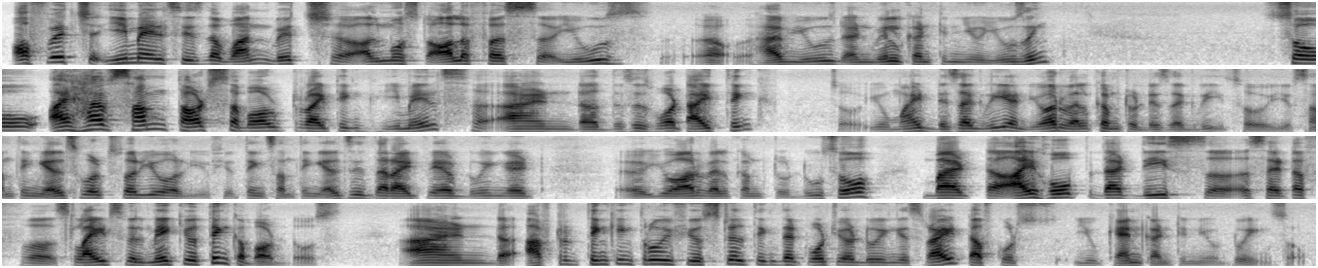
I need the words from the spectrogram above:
of which emails is the one which uh, almost all of us uh, use, uh, have used and will continue using. So, I have some thoughts about writing emails and this is what I think. So, you might disagree and you are welcome to disagree. So, if something else works for you or if you think something else is the right way of doing it, you are welcome to do so. But I hope that these set of slides will make you think about those and after thinking through if you still think that what you are doing is right of course you can continue doing so.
